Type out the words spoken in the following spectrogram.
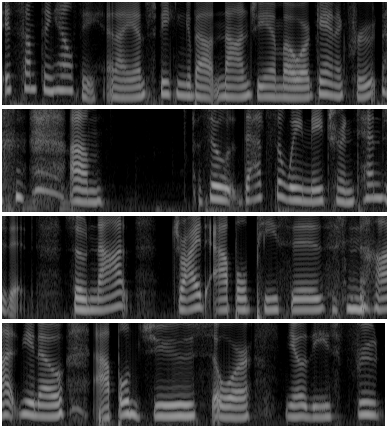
it's something healthy. And I am speaking about non GMO organic fruit. um, so that's the way nature intended it. So, not dried apple pieces, not, you know, apple juice or, you know, these fruit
